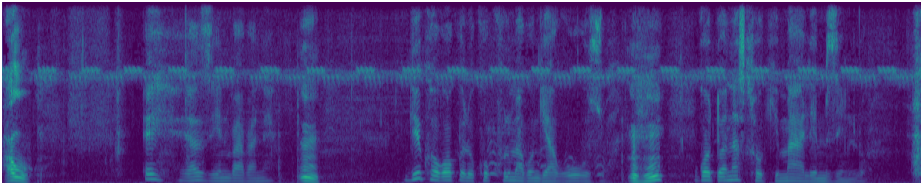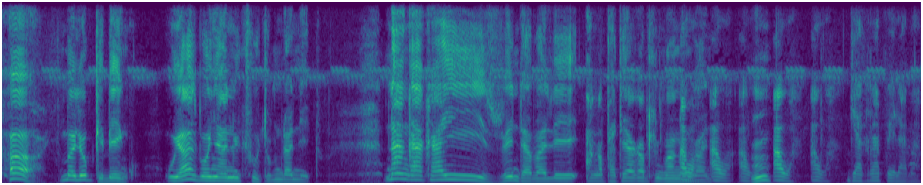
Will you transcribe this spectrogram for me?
Hawu. eyi yazini baba ne Mm. ngikho konke lokhu okukhulumako ngiyakuzwa Mhm. kodwa nasihloga imali emzini lo ha imali yobugebengu uyazi bonyana utshuda umntanethu nangakayizwe indaba le angaphatheka kabuhlungu awa kangangani awa awa Hmm? awa awa ngiyakurabhela baba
